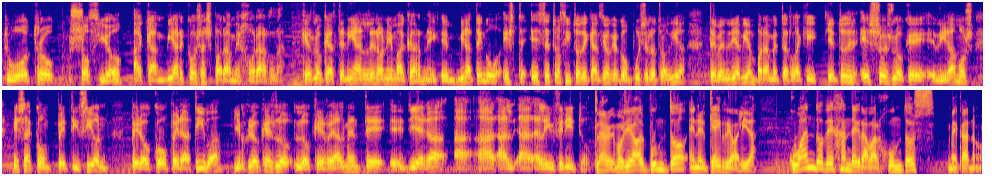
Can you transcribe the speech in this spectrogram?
tu otro socio a cambiar cosas para mejorarla. ¿Qué es lo que tenían Lennon y McCartney? Eh, mira, tengo este, este trocito de canción que compuse el otro día, te vendría bien para aquí. Y entonces eso es lo que, digamos, esa competición, pero cooperativa, yo creo que es lo, lo que realmente eh, llega a- a- al- al infinito. Claro, hemos llegado al punto en el que hay rivalidad. ¿Cuándo dejan de grabar juntos Mecano?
